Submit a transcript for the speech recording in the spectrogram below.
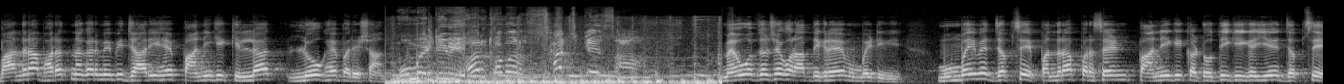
बांद्रा भरत नगर में भी जारी है पानी की किल्लत। लोग हैं परेशान। मुंबई टीवी। हर खबर सच के साथ। मैं हूँ अफजल शेख और आप देख रहे हैं मुंबई टीवी। मुंबई में जब से 15 परसेंट पानी की कटौती की गई है जब से।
